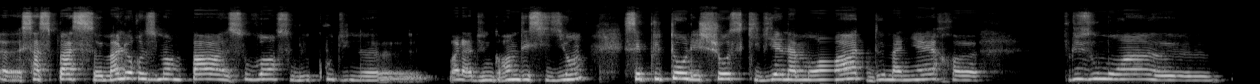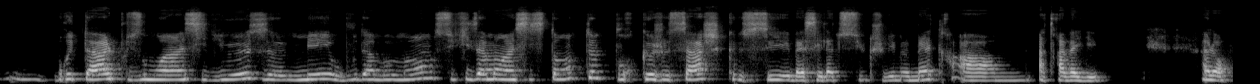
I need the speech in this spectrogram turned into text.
Euh, ça se passe malheureusement pas souvent sous le coup d'une voilà d'une grande décision. C'est plutôt les choses qui viennent à moi de manière plus ou moins euh, brutale, plus ou moins insidieuse, mais au bout d'un moment suffisamment insistante pour que je sache que c'est bah, là-dessus que je vais me mettre à, à, travailler. Alors,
